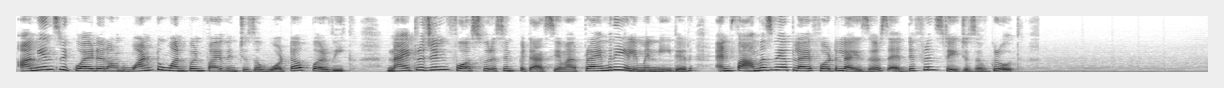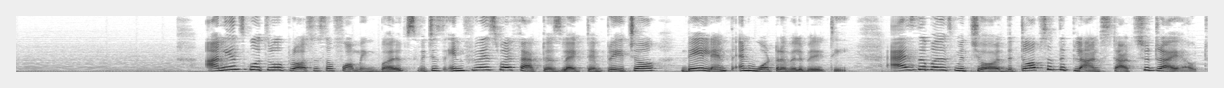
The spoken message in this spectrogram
Onions require around 1 to 1.5 inches of water per week. Nitrogen, phosphorus, and potassium are primary element needed, and farmers may apply fertilizers at different stages of growth. Onions go through a process of forming bulbs which is influenced by factors like temperature, day length and water availability. As the bulbs mature, the tops of the plant starts to dry out.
